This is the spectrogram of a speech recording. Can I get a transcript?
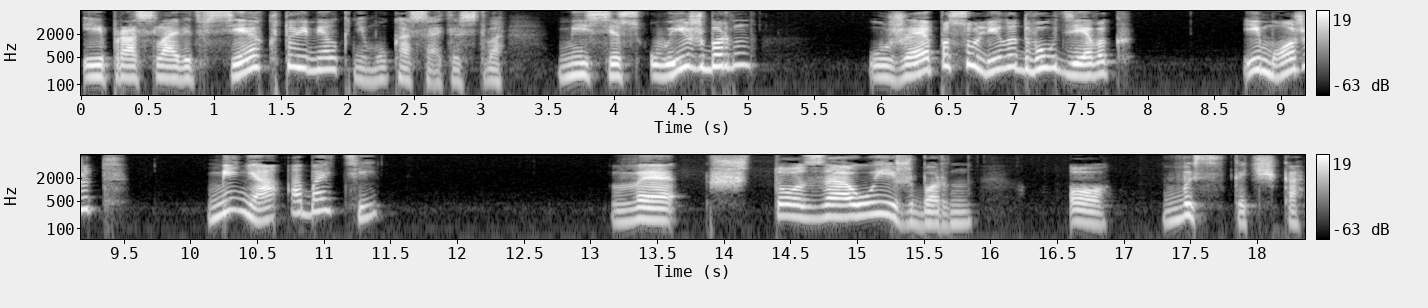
и прославит всех, кто имел к нему касательство. Миссис Уишборн уже посулила двух девок и может меня обойти. В. Что за Уишборн? О. Выскочка.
